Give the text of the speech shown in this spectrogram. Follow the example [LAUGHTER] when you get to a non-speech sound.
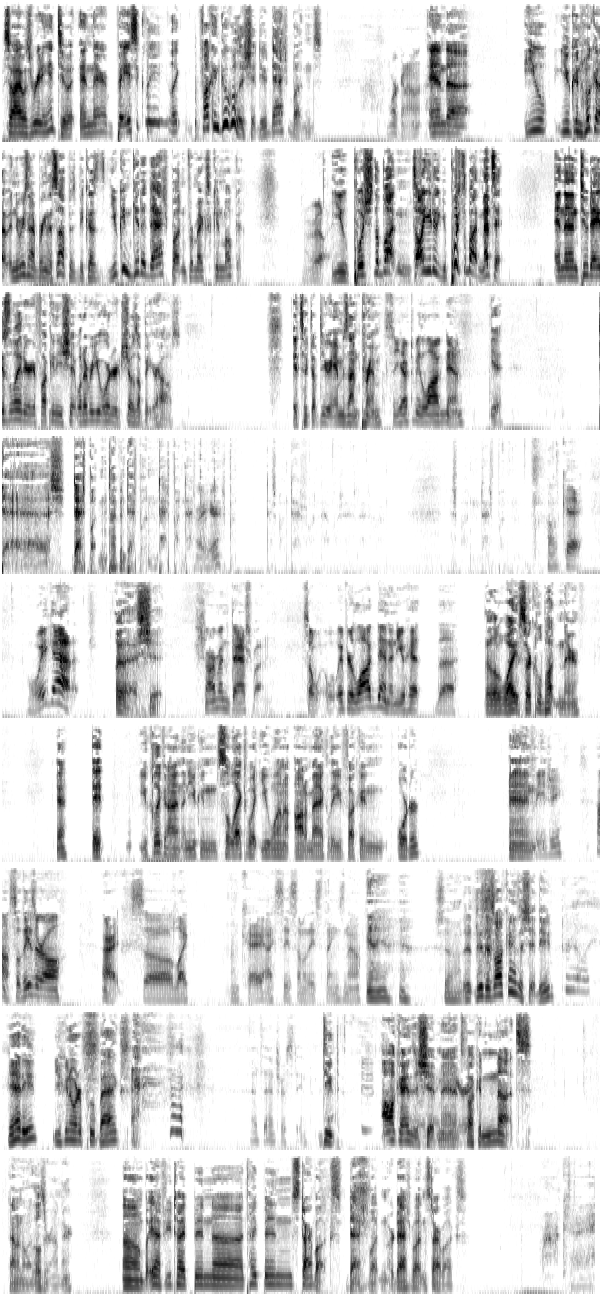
So I was reading into it, and they're basically like, "Fucking Google this shit, dude. Dash buttons." I'm working on it. and uh, you you can hook it up. And the reason I bring this up is because you can get a dash button for Mexican Mocha. Really? You push the button. It's all you do. You push the button. That's it. And then two days later, you're fucking your shit. Whatever you ordered shows up at your house. It's hooked up to your Amazon Prime. So you have to be logged in. Yeah. Dash dash button. Type in dash button. Dash button. Dash Right button, here? Dash button. Dash button. Dash button. Dash button. Dash button. Dash button. Okay. We got it. Look at that shit. Charmin dash button. So w- if you're logged in and you hit the the little white circle button there. Yeah. It you click on it and then you can select what you want to automatically fucking order. And Fiji. Oh, so these are all. All right. So like, okay, I see some of these things now. yeah, yeah, yeah. So there, dude, there's all kinds of shit, dude. Really? Yeah, dude. You can order poop bags. [LAUGHS] That's interesting. dude, all kinds of shit, man. It's fucking nuts. I don't know why those are on there. Um, but yeah, if you type in uh, type in Starbucks dash button or dash button Starbucks. Okay.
